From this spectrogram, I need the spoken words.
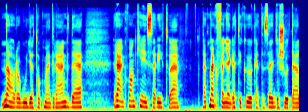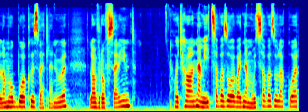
ne haragudjatok meg ránk, de ránk van kényszerítve tehát megfenyegetik őket az Egyesült Államokból közvetlenül, Lavrov szerint, hogyha nem így szavazol, vagy nem úgy szavazol, akkor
